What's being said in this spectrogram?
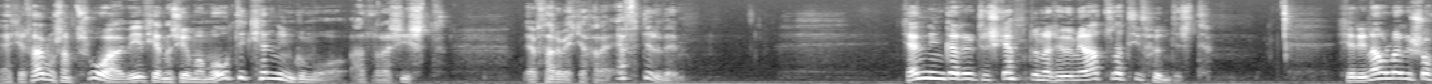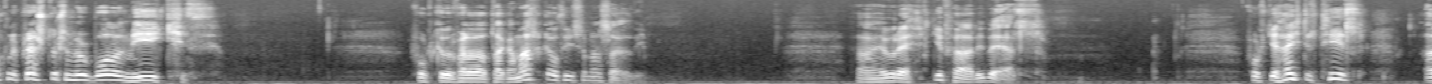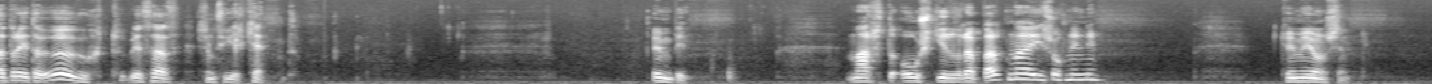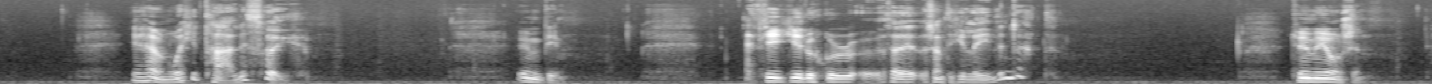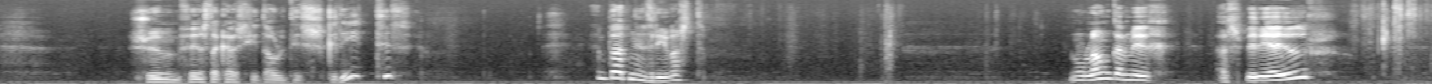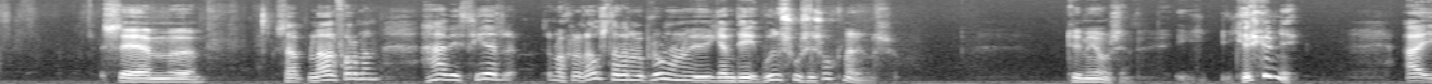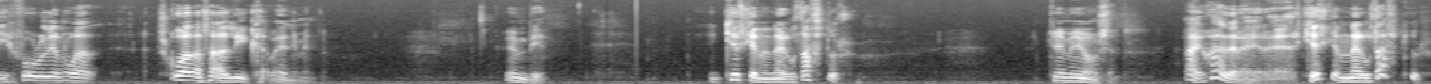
Ekki það nú samt svo að við hérna séum á móti kenningum og allra síst ef þarf ekki að fara eftir þeim. Kenningar eru til skemmtunar hefur mér alla tíð fundist. Hér í nálari sóknir prestur sem hefur bóðað mikið. Fólk hefur farið að taka mark á því sem hann sagði. Það hefur ekki farið vel. Fólki hættir til að breyta öfugt við það sem því er kent. Umbi. Mart óskýrðra barna í sókninni. Tumi Jónsson. Ég hef nú ekki talið þau. Umbi. Þykir ykkur það er samt ekki leiðinlegt? Tumi Jónsson. Sumum finnst það kannski dálítið skrítið. En börnin þrýfast. Nú langar mig að spyrja yður sem uh, safnaðarforman hafi þér nokkra ráðstafanir og prjónunum við gendi Guðshúsi sóknarinnar. Tumi Jónsson. Í kirkjunni? Æ, fóru þér nú að skoða það líka, væni minn. Umbi. Kirkjan er negult aftur. Tumi Jónsson. Æ, hvað er að heyra? Er kirkjan negult aftur?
